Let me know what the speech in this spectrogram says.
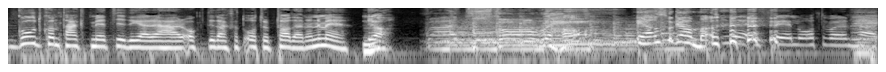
god kontakt med tidigare här och det är dags att återuppta den. Är ni med? Ja. Jaha. Är han så gammal? Nej, fel låt, var den här.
